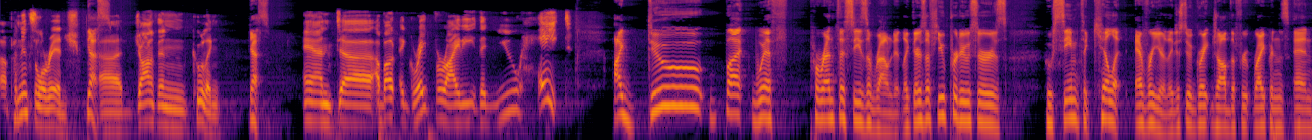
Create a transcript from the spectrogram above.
uh, Peninsula Ridge. Yes. Uh, Jonathan Cooling. Yes. And uh, about a grape variety that you hate. I do, but with parentheses around it. Like there's a few producers who seem to kill it every year. They just do a great job. The fruit ripens, and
